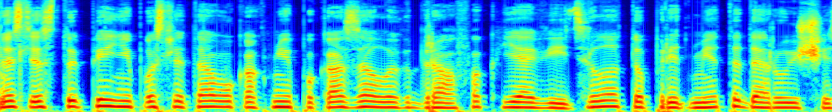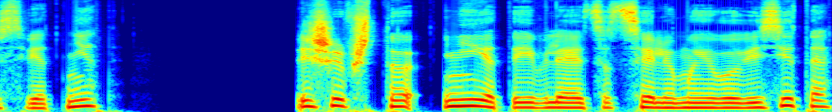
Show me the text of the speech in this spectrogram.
Но если ступени после того, как мне показал их драфок, я видела, то предметы, дарующие свет, нет. Решив, что не это является целью моего визита,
